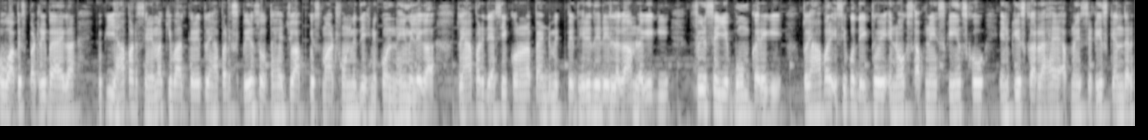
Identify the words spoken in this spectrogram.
वो वापस पटरी पे आएगा। क्योंकि यहाँ पर सिनेमा की बात करें तो यहाँ पर एक्सपीरियंस होता है जो आपको स्मार्टफ़ोन में देखने को नहीं मिलेगा। तो यहाँ पर जैसे ही कोरोना पेंडेमिक पे धीरे धीरे लगाम लगेगी, फिर से ये बूम करेगी। तो यहाँ पर इसी को देखते हुए इनोक्स अपने स्क्रीन को इंक्रीज कर रहा है अपनी सिटीज़ के अंदर।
